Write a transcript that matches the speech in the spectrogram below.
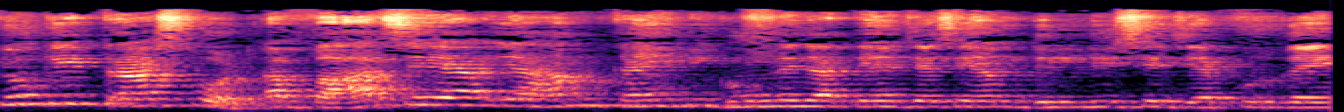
क्योंकि ट्रांसपोर्ट अब बाहर से या, या हम कहीं भी घूमने जाते हैं जैसे हम दिल्ली से जयपुर गए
